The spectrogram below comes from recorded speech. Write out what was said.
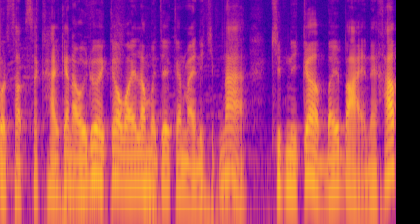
กด subscribe กันเอาไว้ด้วยก็ไว้เรามาเจอกันใหม่ในคลิปหน้า คลิปนี้ก็บายบายนะครับ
